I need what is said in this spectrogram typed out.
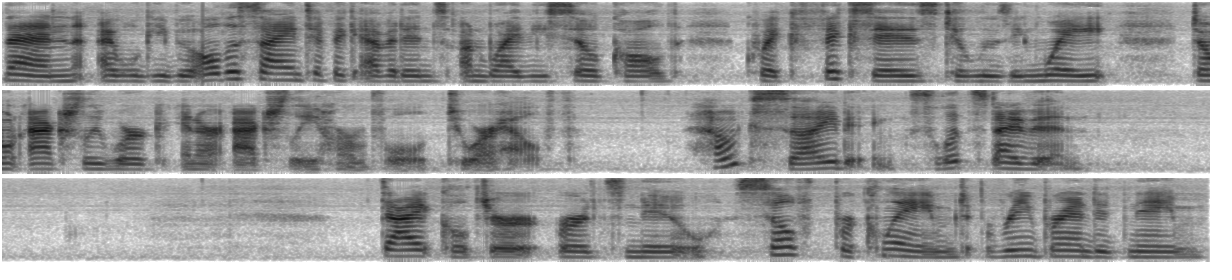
Then, I will give you all the scientific evidence on why these so called quick fixes to losing weight don't actually work and are actually harmful to our health. How exciting! So, let's dive in. Diet culture, or its new, self proclaimed, rebranded name,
